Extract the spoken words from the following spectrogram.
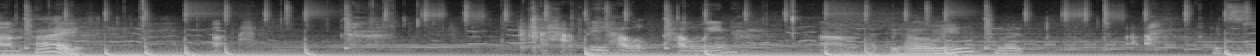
Um, Hi. happy Hall- Halloween. Um, Happy Halloween, but it's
